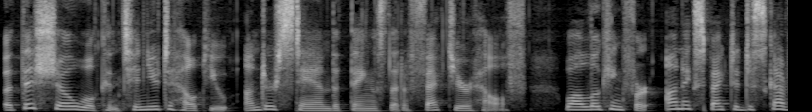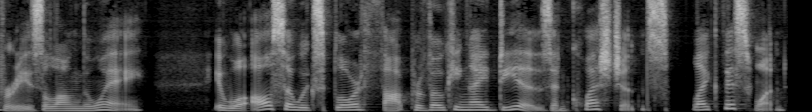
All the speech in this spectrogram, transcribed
But this show will continue to help you understand the things that affect your health while looking for unexpected discoveries along the way. It will also explore thought provoking ideas and questions, like this one.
